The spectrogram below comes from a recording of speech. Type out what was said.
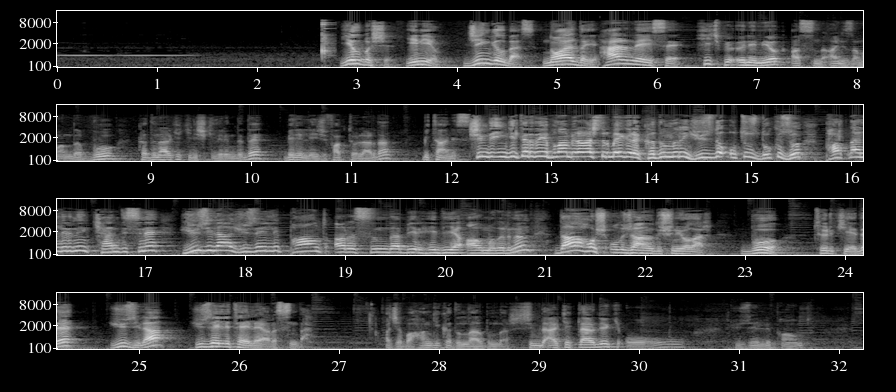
Yılbaşı, yeni yıl, Jingle Bells, Noel dayı her neyse hiçbir önemi yok. Aslında aynı zamanda bu kadın erkek ilişkilerinde de belirleyici faktörlerden bir tanesi. Şimdi İngiltere'de yapılan bir araştırmaya göre kadınların %39'u partnerlerinin kendisine 100 ila 150 pound arasında bir hediye almalarının daha hoş olacağını düşünüyorlar. Bu Türkiye'de 100 ila 150 TL arasında. Acaba hangi kadınlar bunlar? Şimdi erkekler diyor ki o 150 pound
